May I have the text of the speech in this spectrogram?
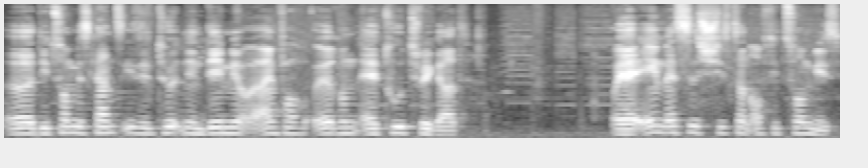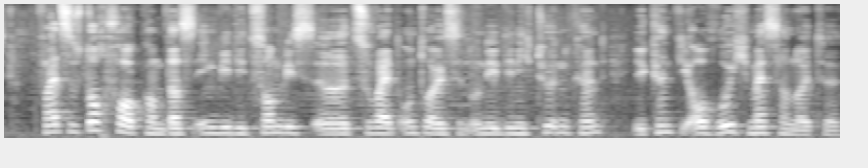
äh, die Zombies ganz easy töten, indem ihr einfach euren L2 triggert. Euer Aim Assist schießt dann auf die Zombies. Falls es doch vorkommt, dass irgendwie die Zombies äh, zu weit unter euch sind und ihr die nicht töten könnt, ihr könnt die auch ruhig messern, Leute.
